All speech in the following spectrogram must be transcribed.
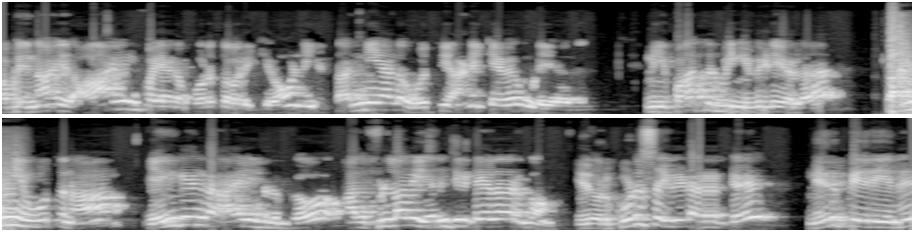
அப்படின்னா இது ஆயில் பயரை பொறுத்த வரைக்கும் நீங்க தண்ணியால ஊத்தி அணைக்கவே முடியாது. நீங்க பார்த்திருப்பீங்க வீடியோல தண்ணி ஊத்துனா எங்கெங்க ஆயில் இருக்கோ அது ஃபுல்லாவே எரிஞ்சுக்கிட்டே தான் இருக்கும். இது ஒரு குடிசை வீடா இருக்கு. நெருப்பு எரியுது.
